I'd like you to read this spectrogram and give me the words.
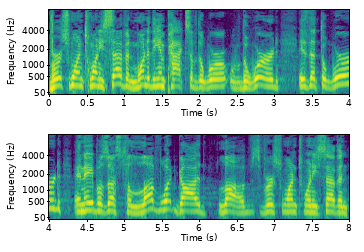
Verse 127, one of the impacts of the, wor- the word is that the word enables us to love what God loves, verse 127,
